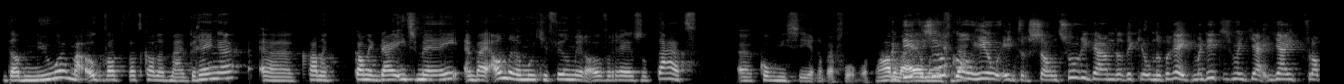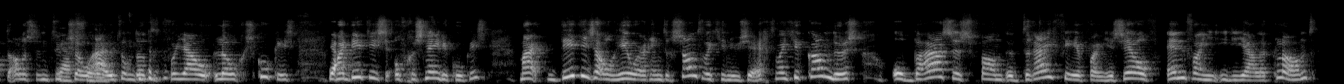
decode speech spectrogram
dat nieuwe, maar ook wat, wat kan het mij brengen? Uh, kan, ik, kan ik daar iets mee? En bij anderen moet je veel meer over resultaat uh, communiceren bijvoorbeeld. Hadden maar wij dit is ook wel heel interessant. Sorry Daan dat ik je onderbreek. Maar dit is, want jij, jij flapt alles natuurlijk zo uit, omdat het voor jou logisch koek is. Maar dit is, of gesneden koek is. Maar dit is al heel erg interessant wat je nu zegt. Want je kan dus op basis van de drijfveer van jezelf en van je ideale klant,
